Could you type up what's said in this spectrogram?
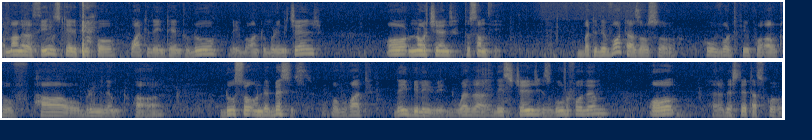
among other things, tell people what they intend to do, they want to bring change, or no change to something. But the voters also, who vote people out of power or bring them to power, do so on the basis of what they believe in, whether this change is good for them or uh, the status quo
